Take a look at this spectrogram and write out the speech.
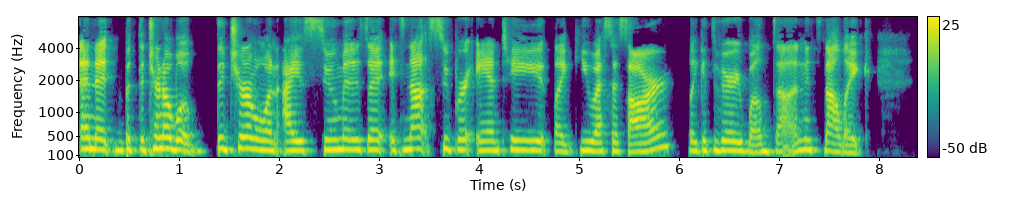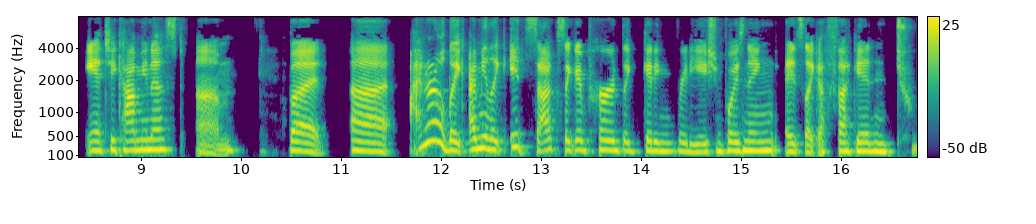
And it, but the Chernobyl, the Chernobyl one, I assume it is a, it's not super anti like USSR, like it's very well done. It's not like anti-communist, um, but uh, I don't know, like I mean, like it sucks. Like I've heard like getting radiation poisoning is like a fucking t-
